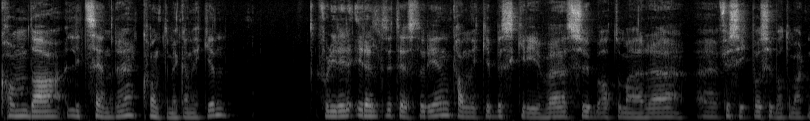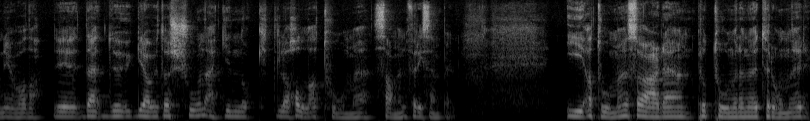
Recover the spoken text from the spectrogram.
kom da litt senere kvantemekanikken. Fordi relativitetsteorien kan ikke beskrive eh, fysikk på subatomært nivå. Det, det, du, gravitasjon er ikke nok til å holde atomet sammen, f.eks. I atomet så er det protoner og nøytroner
